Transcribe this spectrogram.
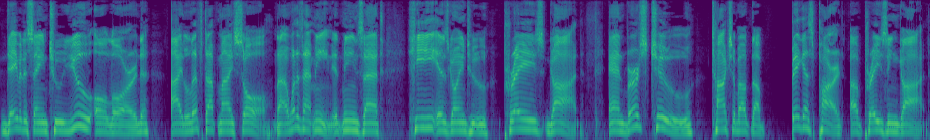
David is saying, To you, O Lord, I lift up my soul. Now, what does that mean? It means that he is going to praise God. And verse 2 talks about the biggest part of praising God.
